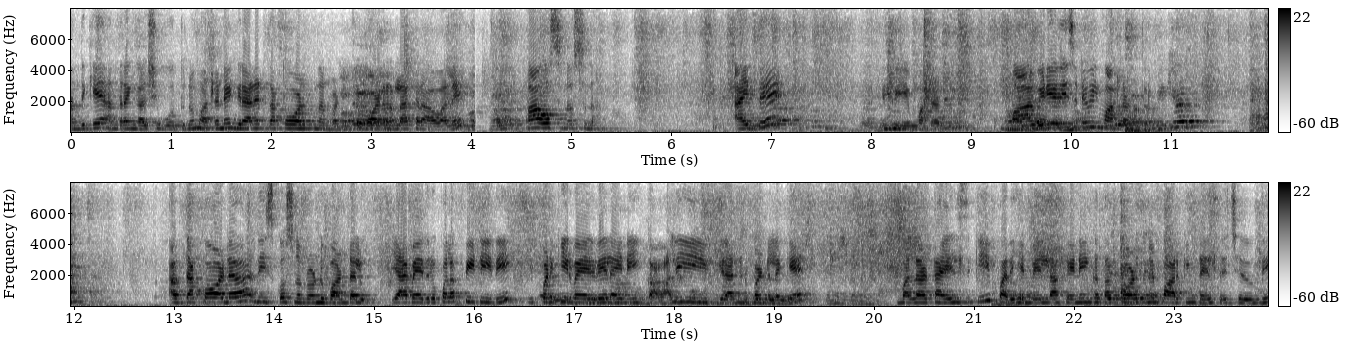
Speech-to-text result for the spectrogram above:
అందుకే అందరం కలిసి పోతున్నాం. అట్లనే గ్రానైట్ తక్కువ పడుతుంది అనమాట ఇట్లా వాటర్ లాగా రావాలి. వస్తున్నా వస్తున్నా. అయితే ఏం మాట్లాడుతున్నాం మా వీడియో తీసుంటే వీళ్ళు మాట్లాడుతారు అవి తక్కువ ఆర్డర్ తీసుకొస్తున్నాం. రెండు బండలు. యాభై ఐదు రూపాయల ఫీట్ ఇది. ఇప్పటికి ఇరవై ఐదు వేలు అయినాయి. ఖాళీ గ్రానైట్ బండలకే. మళ్ళీ టైల్స్కి పదిహేను వేలు దాకా ఇంకా తక్కువ పడుతున్నాయి పార్కింగ్ టైల్స్ తెచ్చేది ఉంది.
